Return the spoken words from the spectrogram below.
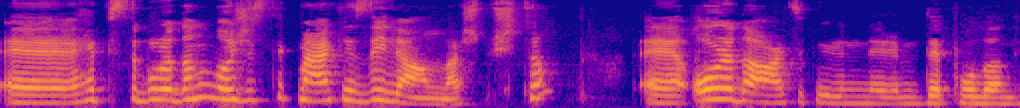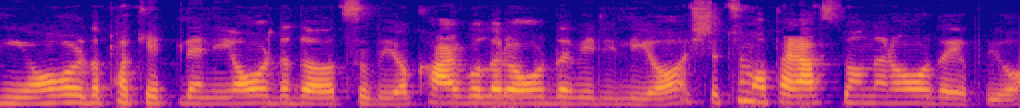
e, hepsi buradanın lojistik merkeziyle anlaşmıştım. E, orada artık ürünlerim depolanıyor, orada paketleniyor, orada dağıtılıyor, kargoları orada veriliyor. İşte tüm operasyonları orada yapıyor.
